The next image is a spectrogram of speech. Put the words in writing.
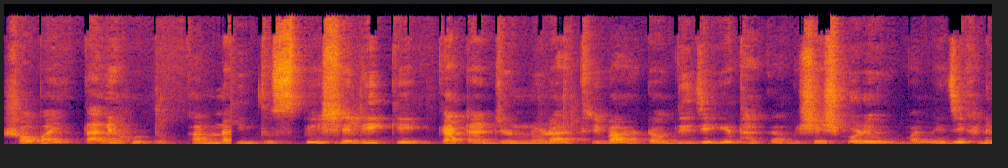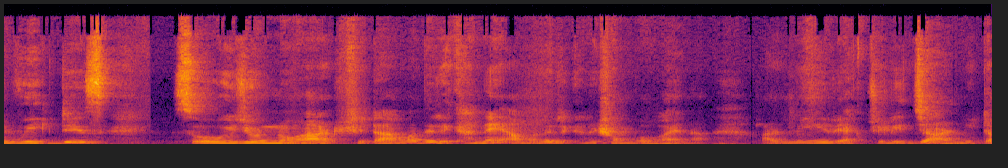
সবাই, তাহলে হতো। কারণ কিন্তু স্পেশালি কেক কাটার জন্য রাত্রি বারোটা অবধি জেগে থাকা, বিশেষ করে মানে যেখানে উইকডেজ সো ওই জন্য আর সেটা আমাদের এখানে আমাদের এখানে সম্ভব হয় না। আর মেয়ের অ্যাকচুয়ালি জার্নিটা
